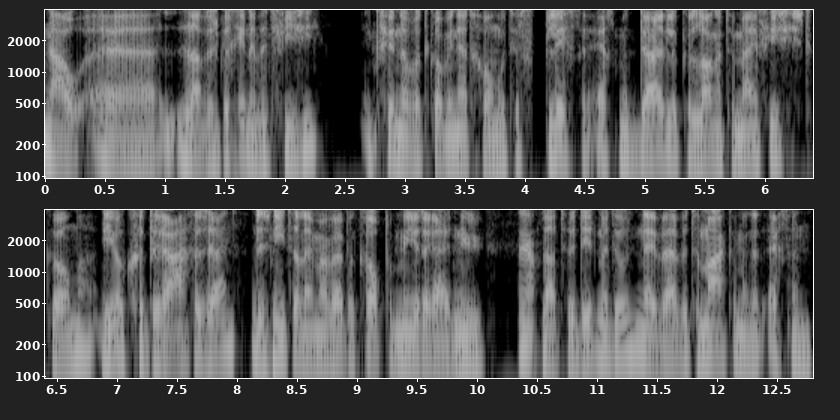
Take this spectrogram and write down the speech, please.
Nou, eh, laten we eens beginnen met visie. Ik vind dat we het kabinet gewoon moeten verplichten... echt met duidelijke lange termijn visies te komen... die ook gedragen zijn. Dus niet alleen maar we hebben krappe meerderheid nu... Ja. laten we dit maar doen. Nee, we hebben te maken met een, echt een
